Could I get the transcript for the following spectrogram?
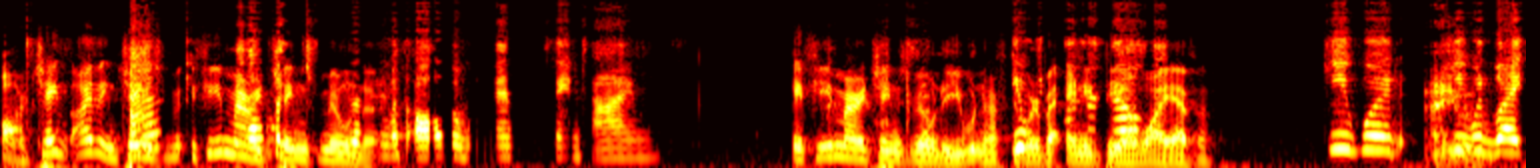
Oh, James! I think James. And If you married James Milner, with all the women at the same time, if you married James Milner, you wouldn't have to You worry about any never know. DIY ever. he would No, you he would like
